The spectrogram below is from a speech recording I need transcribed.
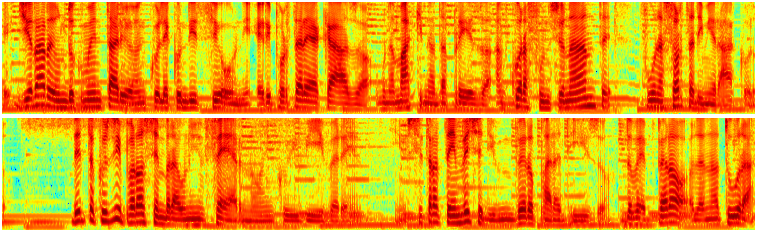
E girare un documentario in quelle condizioni e riportare a casa una macchina da presa ancora funzionante fu una sorta di miracolo. Detto così però sembra un inferno in cui vivere. Si tratta invece di un vero paradiso, dove però la natura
